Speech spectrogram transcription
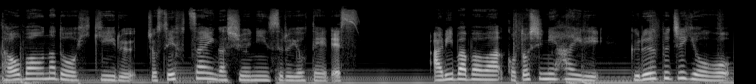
タオバオなどを率いるジョセフ・ツァイが就任する予定です。アリババは今年に入りグループ事業を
